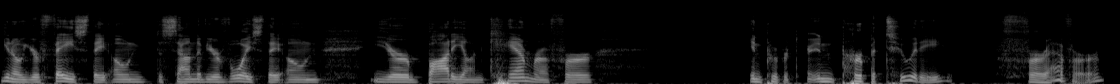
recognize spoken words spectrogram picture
you know your face they own the sound of your voice they own your body on camera for in, perpet- in perpetuity forever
